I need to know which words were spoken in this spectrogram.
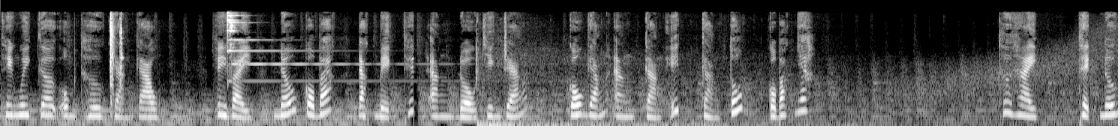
thì nguy cơ ung thư càng cao. Vì vậy, nếu cô bác đặc biệt thích ăn đồ chiên rán, cố gắng ăn càng ít càng tốt cô bác nhé. Thứ hai, thịt nướng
